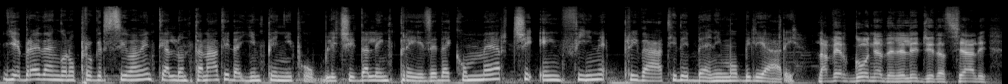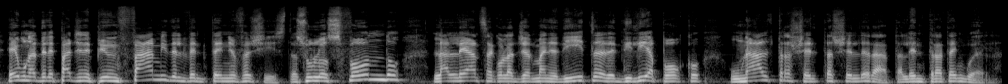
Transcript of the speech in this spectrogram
Gli ebrei vengono progressivamente allontanati dagli impegni pubblici, dalle imprese, dai commerci e infine privati dei beni immobiliari. La vergogna delle leggi razziali è una delle pagine più infami del ventennio fascista. Sullo sfondo l'alleanza con la Germania di Hitler e di lì a poco un'altra scelta scellerata, l'entrata in guerra.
